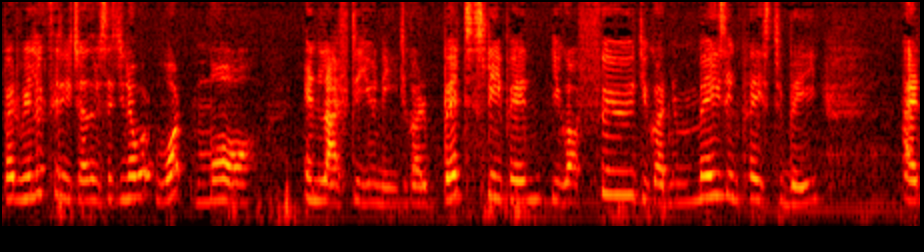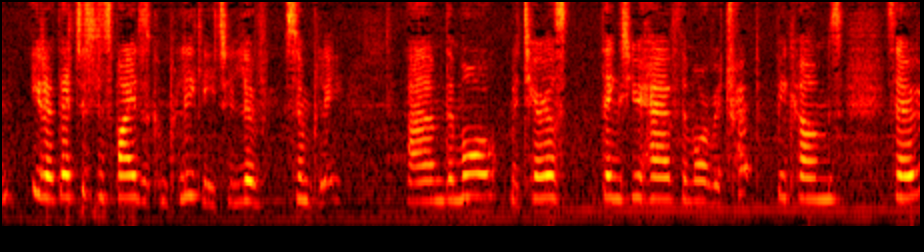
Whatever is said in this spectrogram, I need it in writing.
But we looked at each other and said, you know what, what more in life do you need? You've got a bed to sleep in, you've got food, you've got an amazing place to be and you know that just inspired us completely to live simply. Um, the more material things you have, the more of a trap becomes. So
